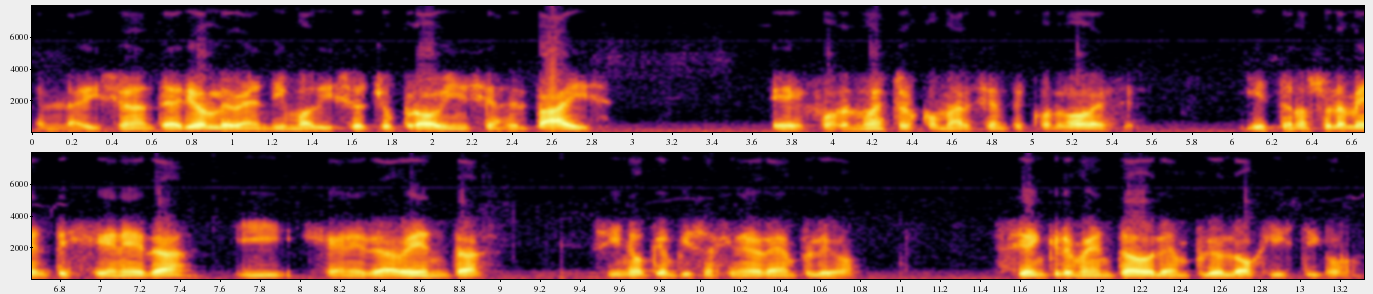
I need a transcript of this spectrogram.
En la edición anterior le vendimos a 18 provincias del país. Eh, fueron nuestros comerciantes cordobeses. Y esto no solamente genera y genera ventas, sino que empieza a generar empleo. Se ha incrementado el empleo logístico,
